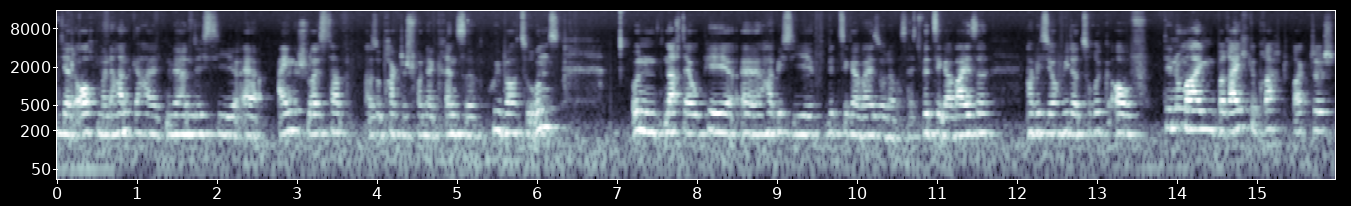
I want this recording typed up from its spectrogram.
Die hat auch meine Hand gehalten, während ich sie äh, eingeschleust habe, also praktisch von der Grenze rüber zu uns. Und nach der OP äh, habe ich sie witzigerweise, oder was heißt witzigerweise, habe ich sie auch wieder zurück auf den normalen Bereich gebracht praktisch.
